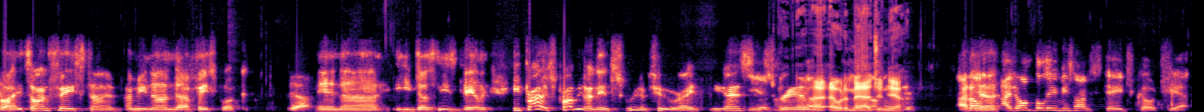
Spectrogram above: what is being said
Uh, it's on FaceTime. I mean, on uh, Facebook, Yeah. and uh, he does these daily. He probably it's probably on Instagram too, right? You guys, He is- Instagram. I, I would imagine, yeah. I don't. Yeah. I don't believe he's on Stagecoach yet.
